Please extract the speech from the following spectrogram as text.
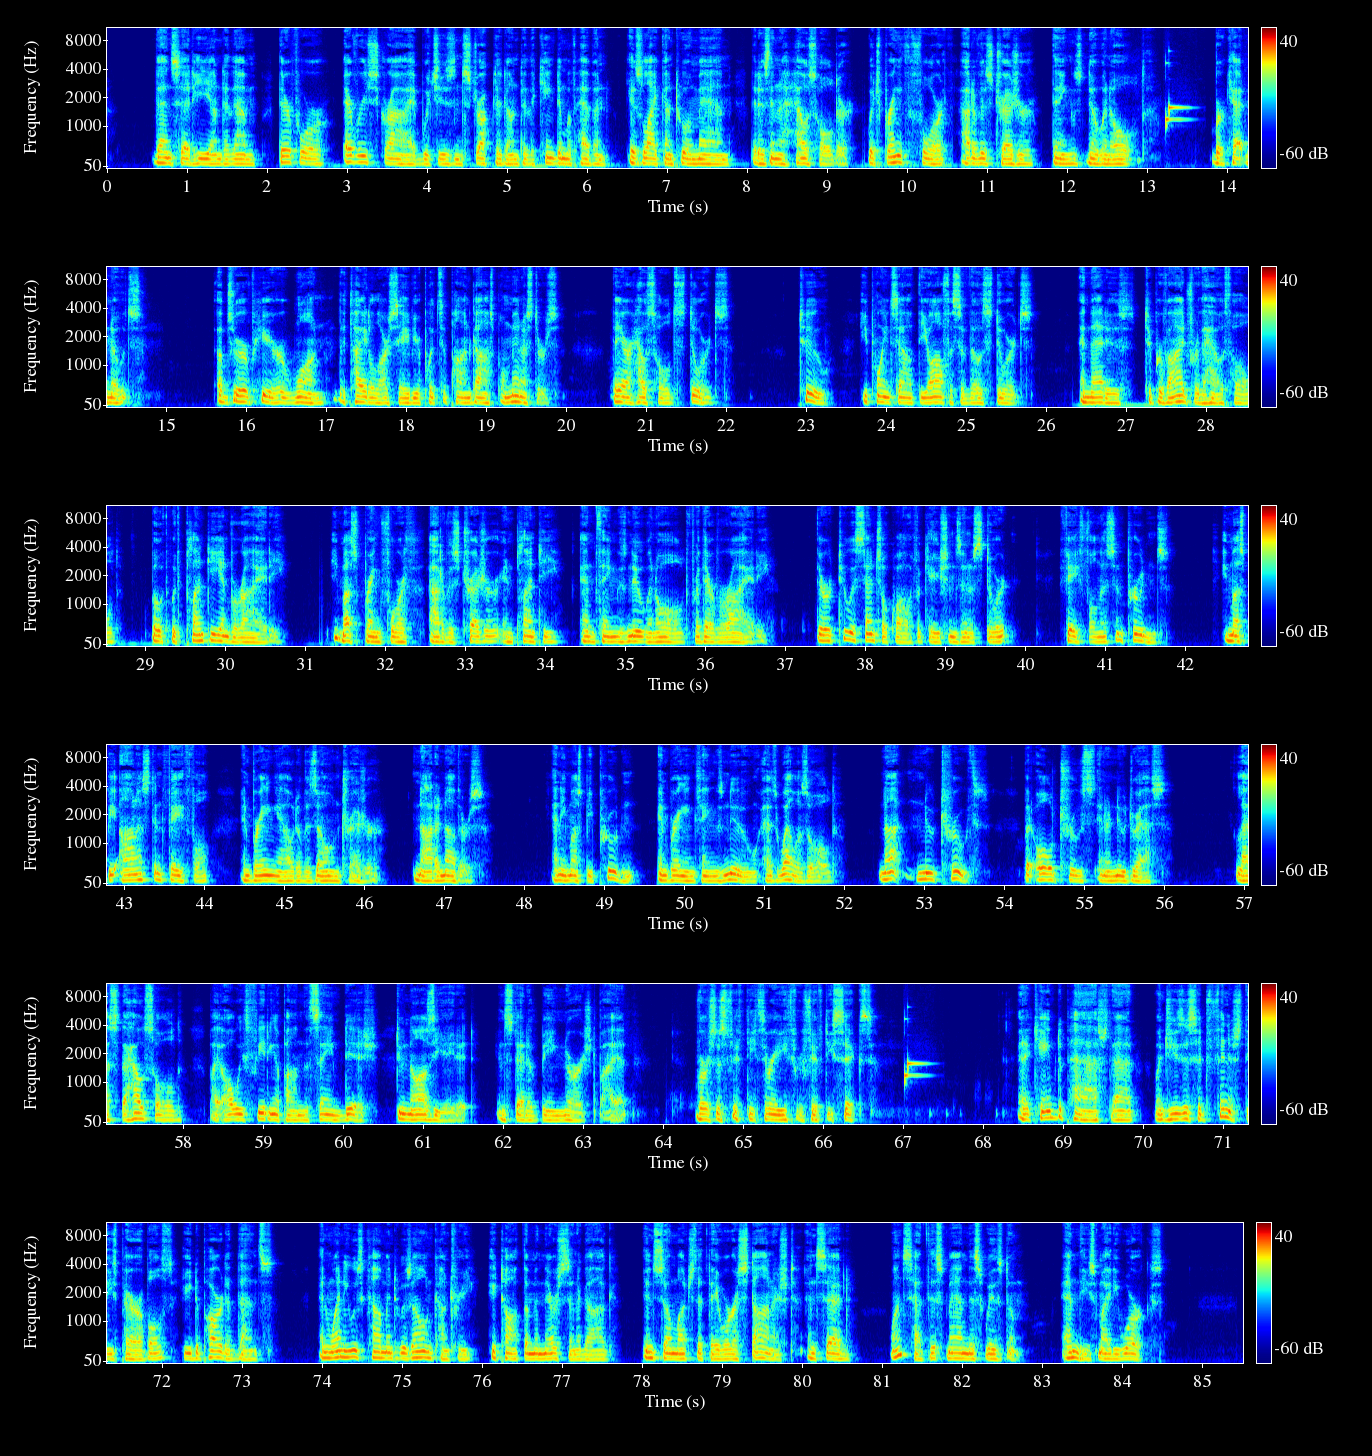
Then said he unto them, Therefore Every scribe which is instructed unto the kingdom of heaven is like unto a man that is in a householder, which bringeth forth out of his treasure things new and old. Burkitt notes, Observe here, one, the title our Savior puts upon gospel ministers. They are household stewards. Two, he points out the office of those stewards, and that is to provide for the household, both with plenty and variety. He must bring forth out of his treasure in plenty and things new and old for their variety. There are two essential qualifications in a steward faithfulness and prudence. He must be honest and faithful in bringing out of his own treasure, not another's. And he must be prudent in bringing things new as well as old. Not new truths, but old truths in a new dress. Lest the household, by always feeding upon the same dish, do nauseate it instead of being nourished by it. Verses 53 through 56. And it came to pass that when Jesus had finished these parables, he departed thence. And when he was come into his own country, he taught them in their synagogue insomuch that they were astonished, and said, Whence hath this man this wisdom, and these mighty works?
